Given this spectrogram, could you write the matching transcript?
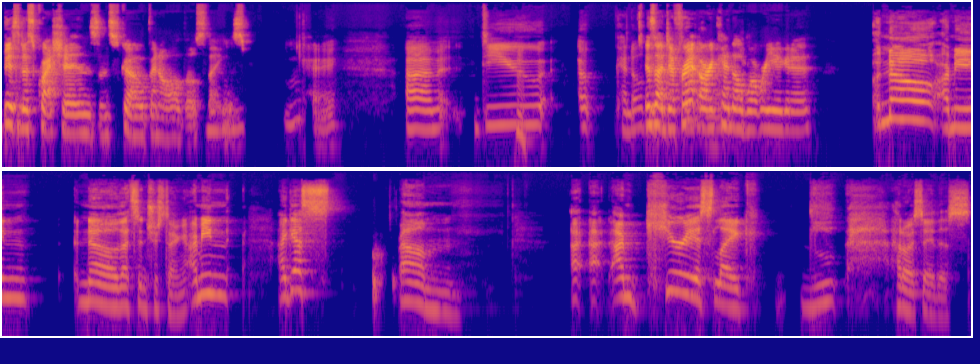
business questions and scope and all of those mm-hmm. things. Okay. Um, do hmm. you, oh, Kendall? Is that different? Or, Kendall, what were you going to? Uh, no, I mean, no, that's interesting. I mean, I guess um, I, I, I'm curious, like, how do I say this?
